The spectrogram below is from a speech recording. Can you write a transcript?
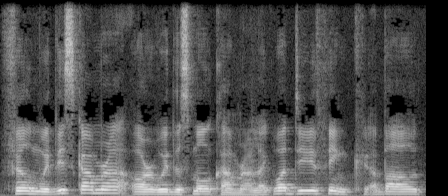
film with this camera or with the small camera. Like what do you think about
